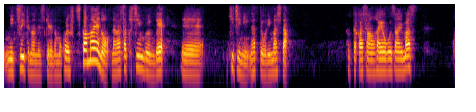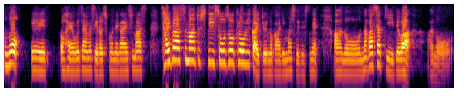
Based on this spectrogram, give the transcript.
についてなんですけれども、これ2日前の長崎新聞で、えー記事になっておりました。とったかさんおはようございます。この、えーおはようございます。よろしくお願いします。サイバースマートシティ創造協議会というのがありましてですね、あの、長崎では、あの、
